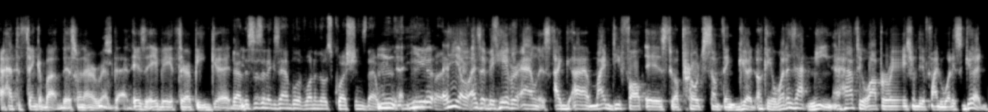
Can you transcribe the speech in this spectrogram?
I had to think about this when I read that. Is ABA therapy good? Yeah, this is an example of one of those questions that we mm, you, pick, you know, as a behavior analyst, I, I, my default is to approach something good. Okay, what does that mean? I have to operationally define what is good.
